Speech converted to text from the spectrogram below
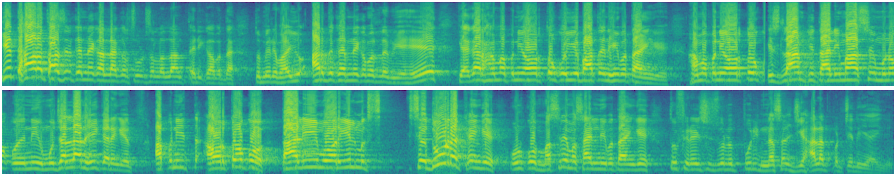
ये तहारत हासिल करने का अल्लाह के रसूल सल्लल्लाहु तरीका बताया। तो मेरे भाइयों अर्ध करने का मतलब ये है कि अगर हम अपनी औरतों को ये बातें नहीं बताएँगे, हम अपनी औरतों को इस्लाम की तालीमत से मुजल्ला नहीं करेंगे, अपनी औरतों को तालीम और इल्म से दूर रखेंगे, उनको मसले मसाइल नहीं बताएँगे तो फिर ऐसी सूरत पूरी नस्ल जिहालत पर चली जाएगी।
